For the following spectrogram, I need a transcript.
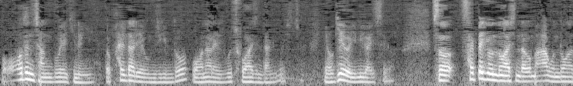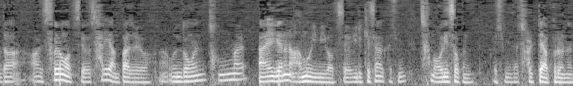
모든 장부의 기능이 또 팔다리의 움직임도 원활해지고 좋아진다는 것이죠. 여기에 의미가 있어요. 그래서 살 빼기 운동 하신다고 막 운동하다 아, 소용없어요. 살이 안 빠져요. 아, 운동은 정말 나에게는 아무 의미가 없어요. 이렇게 생각하시면 참 어리석은 것입니다. 절대 앞으로는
